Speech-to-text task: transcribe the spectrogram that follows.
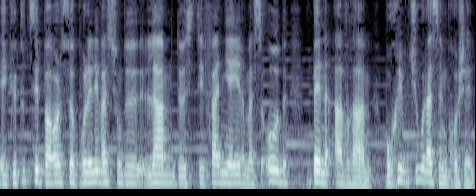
et que toutes ces paroles soient pour l'élévation de l'âme de Stéphane Yair Masoud Ben Avram. Bouchim la semaine prochaine.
